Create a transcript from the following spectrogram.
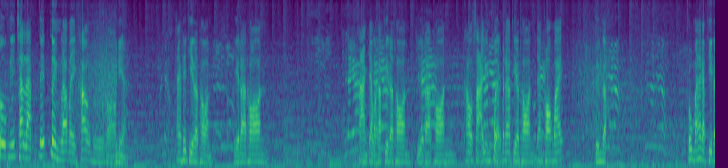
ลูกนี้ฉลับนิดหนึ่งแล้วไปเข้ามือของเนี่ยให้ที่ธีรทรธีรทรสร้างจังหวะครับธีรทรธีรทรเข้าซ้ายยังเปิดไม่ได้ครับธีรทรยังคลองไว้คืนกับทุ่มมาให้กับธีร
